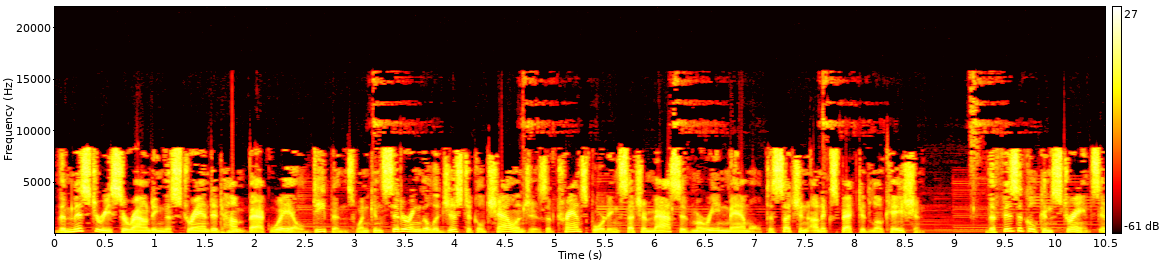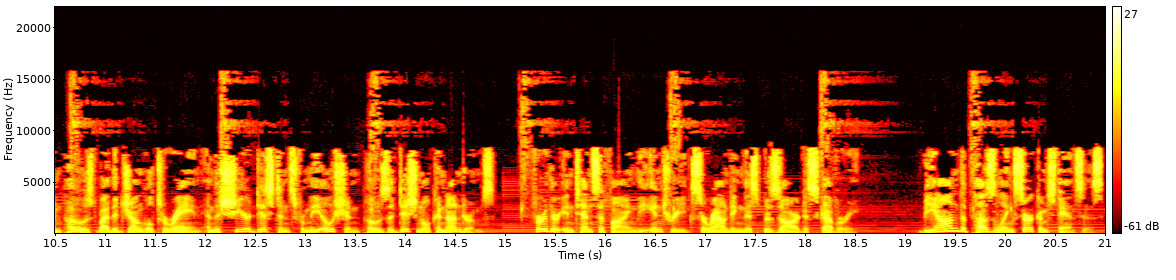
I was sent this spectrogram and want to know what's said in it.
The mystery surrounding the stranded humpback whale deepens when considering the logistical challenges of transporting such a massive marine mammal to such an unexpected location. The physical constraints imposed by the jungle terrain and the sheer distance from the ocean pose additional conundrums, further intensifying the intrigue surrounding this bizarre discovery. Beyond the puzzling circumstances,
